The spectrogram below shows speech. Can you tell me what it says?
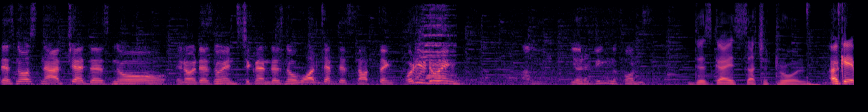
There's no Snapchat, there's no, you know, there's no Instagram, there's no WhatsApp, there's nothing. What are you doing? Um, you're reviewing the phone. This guy is such a troll. Okay,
